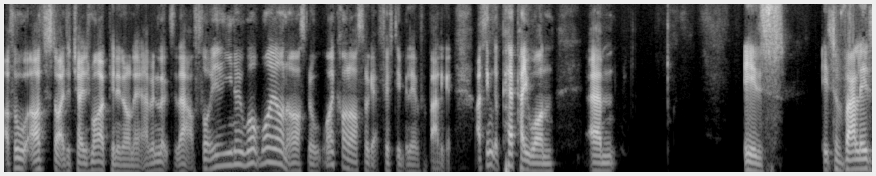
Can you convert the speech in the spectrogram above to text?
I thought I've started to change my opinion on it. Having looked at that, I thought, yeah, you know what? Why aren't Arsenal? Why can't Arsenal get 50 million for Balogun? I think the Pepe one um, is it's a valid,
